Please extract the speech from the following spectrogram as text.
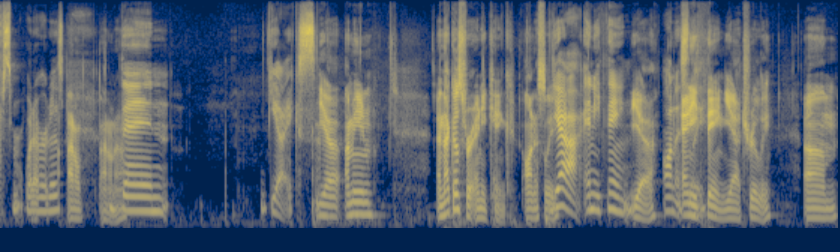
Smurf whatever it is. I don't I don't know. Then yikes. yeah, I mean and that goes for any kink, honestly. Yeah, anything. Yeah. honestly. Anything, yeah, truly. Um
